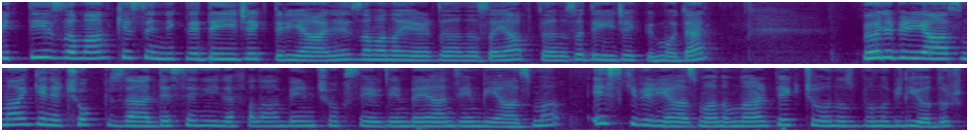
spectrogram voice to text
Bittiği zaman kesinlikle değecektir yani zaman ayırdığınıza yaptığınıza değecek bir model. Böyle bir yazma gene çok güzel deseniyle falan benim çok sevdiğim beğendiğim bir yazma. Eski bir yazma hanımlar pek çoğunuz bunu biliyordur.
